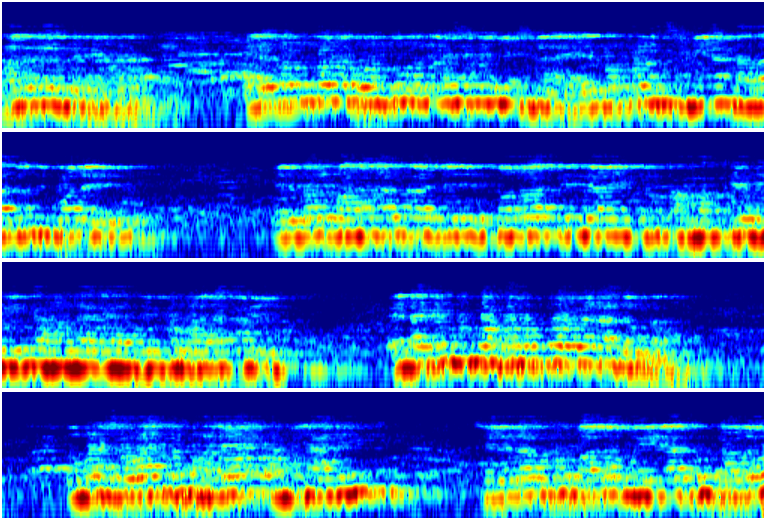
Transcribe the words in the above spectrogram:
ভালো লাগবে। এরকম কোনো বন্ধু বান্ধবের সঙ্গে মিশ না, এরকম কোনো সিনিয়র দাদা যদি বলে, এরকম কথাবার্তা যে চলো একদিন যাই, একটু তামাক খেয়ে দেখি লাগে আজকে একটু মজা করি, এটা কিন্তু কখনো করবে না তোমরা। তোমরা সবাই খুব ভালো, আমি জানি, ছেলেরাও খুব ভালো, মেয়েরা খুব ভালো,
